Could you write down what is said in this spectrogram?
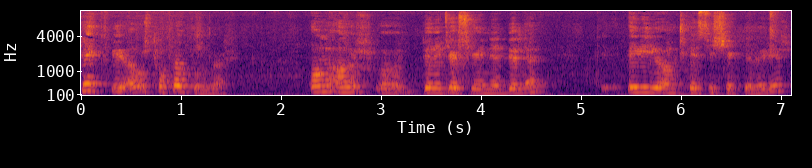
tek bir avuç toprak bulurlar. Onu alır, o dönecek şeyine döner, eliyle onu kesti şekle verir,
